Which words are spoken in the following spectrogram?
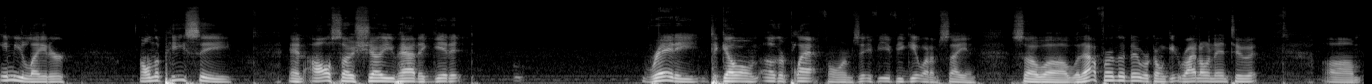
emulator on the PC and also show you how to get it ready to go on other platforms if you, if you get what I'm saying. So uh, without further ado, we're going to get right on into it. Um,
